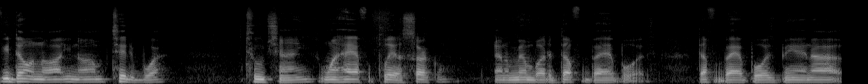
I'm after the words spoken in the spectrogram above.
if you don't know, you know, I'm Tity Boi, 2 Chainz, one half of Playaz Circle, and a member of the Duffel Bag Boys. Duffel Bag Boys being our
